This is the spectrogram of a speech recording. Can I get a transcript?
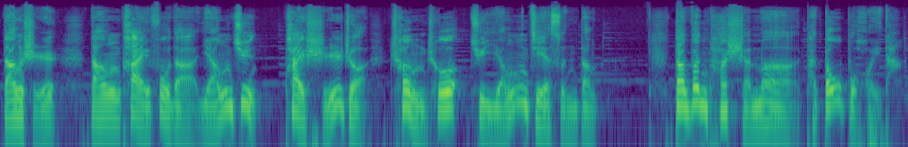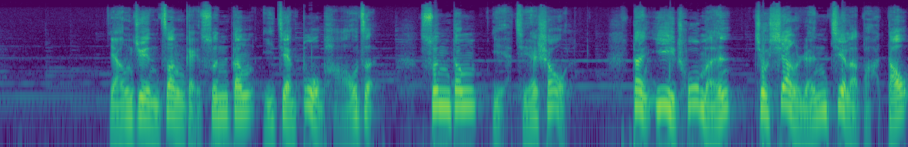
当时当太傅的杨俊。派使者乘车去迎接孙登，但问他什么，他都不回答。杨俊赠给孙登一件布袍子，孙登也接受了，但一出门就向人借了把刀，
